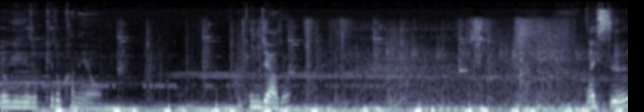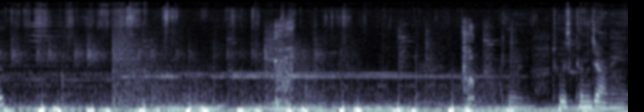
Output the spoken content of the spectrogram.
여기 계속 해독하네요. 견제하죠. 나이스. 오케이. 저기서 견제하네.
